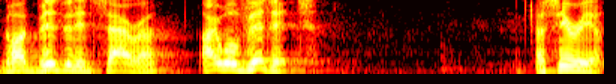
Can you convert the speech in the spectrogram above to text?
God visited Sarah. I will visit Assyria.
